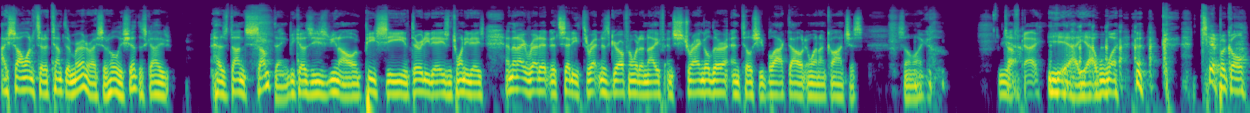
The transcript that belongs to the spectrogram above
I saw one that said attempted murder. I said, "Holy shit, this guy." Has done something because he's, you know, in PC in 30 days and 20 days. And then I read it. It said he threatened his girlfriend with a knife and strangled her until she blacked out and went unconscious. So I'm like, yeah. Tough guy. Yeah, yeah. One, typical,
